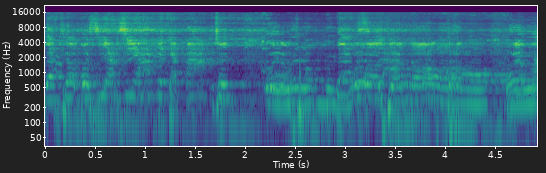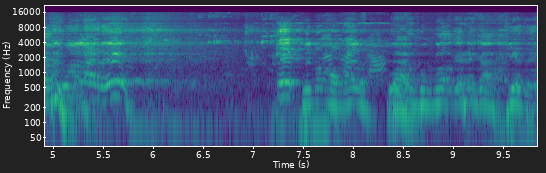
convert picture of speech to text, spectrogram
Lah apa siang-siang iki pancing. Kowe aja nonton. Re. Ke ben ngomong ayo. Bengok kene kaget ya.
